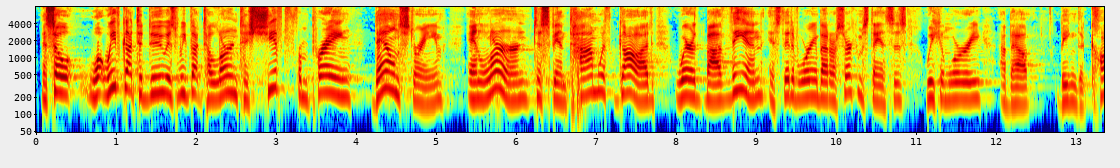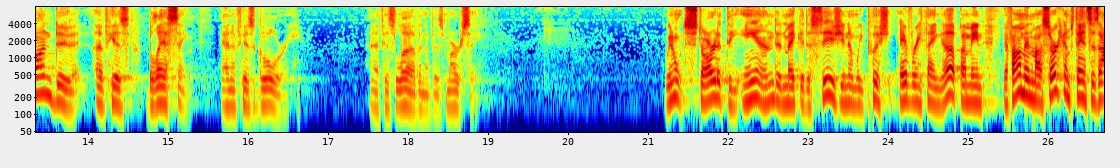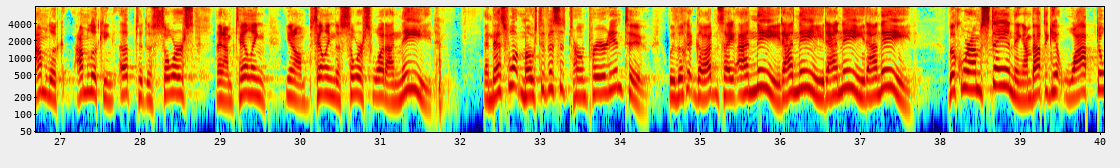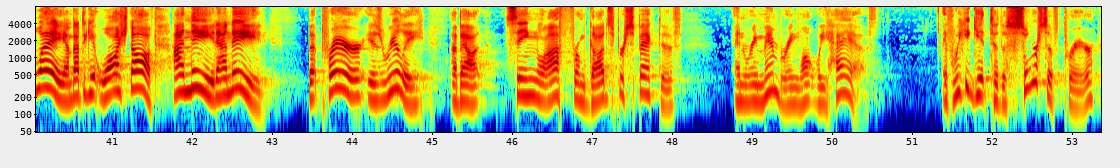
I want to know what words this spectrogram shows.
And so, what we've got to do is we've got to learn to shift from praying downstream and learn to spend time with God, whereby then, instead of worrying about our circumstances, we can worry about being the conduit of His blessing and of His glory and of His love and of His mercy. We don't start at the end and make a decision and we push everything up. I mean, if I'm in my circumstances, I'm, look, I'm looking up to the source and I'm telling, you know, I'm telling the source what I need. And that's what most of us have turned prayer into. We look at God and say, I need, I need, I need, I need. Look where I'm standing. I'm about to get wiped away. I'm about to get washed off. I need, I need. But prayer is really about seeing life from God's perspective and remembering what we have if we could get to the source of prayer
